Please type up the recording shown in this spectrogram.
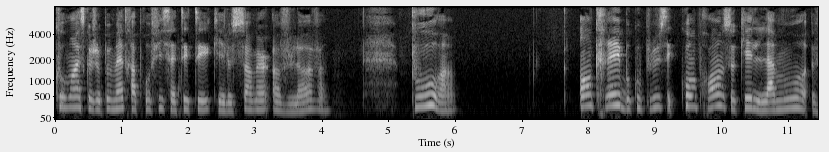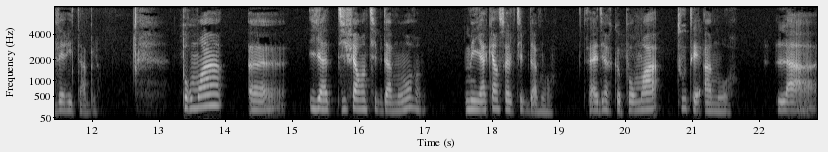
comment est-ce que je peux mettre à profit cet été qui est le Summer of Love pour ancrer beaucoup plus et comprendre ce qu'est l'amour véritable. Pour moi, euh, il y a différents types d'amour, mais il n'y a qu'un seul type d'amour. C'est-à-dire que pour moi, tout est amour. La,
